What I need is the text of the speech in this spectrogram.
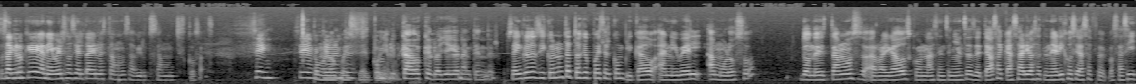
o sea, Sí. creo que a nivel social todavía no estamos abiertos a muchas cosas. Sí, sí, Como lo efectivamente puede ser el es poliamor. complicado que lo lleguen a entender. O sea, incluso si con un tatuaje puede ser complicado a nivel amoroso, donde estamos arraigados con las enseñanzas de te vas a casar y vas a tener hijos y vas a... O sea, si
